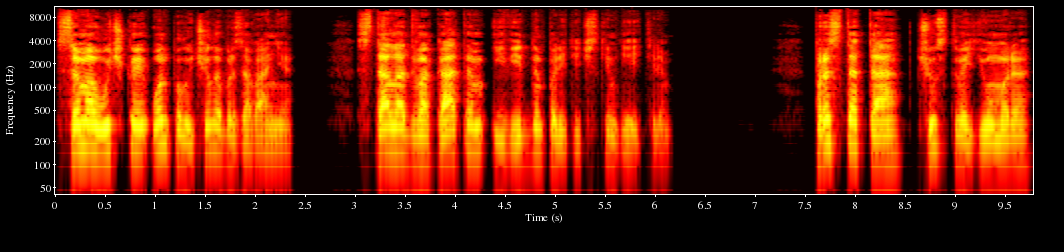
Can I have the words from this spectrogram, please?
Самоучкой он получил образование, стал адвокатом и видным политическим деятелем. Простота, чувство юмора,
